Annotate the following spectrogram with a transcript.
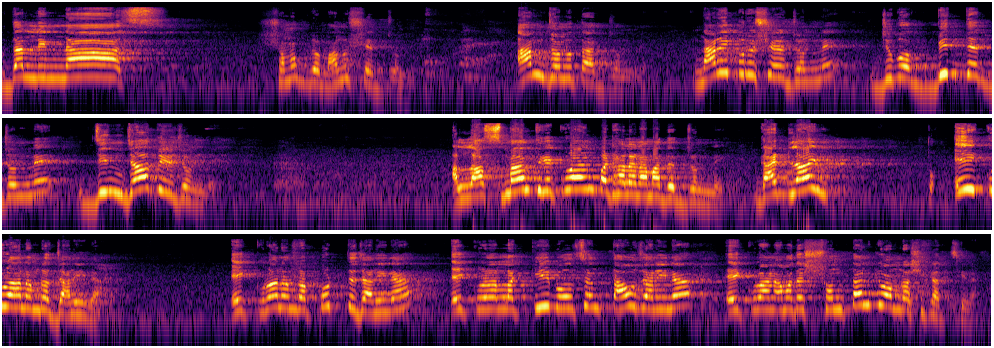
হুদাল্লিন্নাস সমগ্র মানুষের জন্য, আম জনতার জন্য, নারী পুরুষের জন্যে, যুবক বিদদের জন্য জিনজাতির জন্য। আল্লাহ আসমান থেকে কোরআন পাঠালেন আমাদের জন্য। গাইডলাইন। তো এই কোরআন আমরা জানি না। এই কোরআন আমরা পড়তে জানি না। এই কোরআন আল্লাহ কি বলছেন তাও জানি না। এই কোরআন আমাদের সন্তানকেও আমরা শিখাচ্ছি না।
